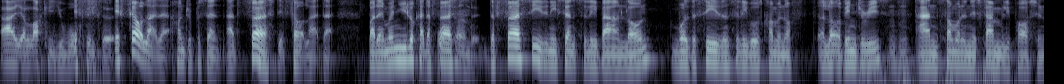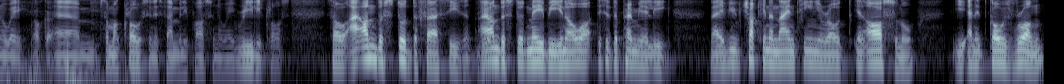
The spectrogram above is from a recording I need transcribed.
ah, you're lucky you walked into it? It felt like that, hundred percent. At first, it felt like that, but then when you look at the first, the first season he sent Saliba on loan was the season Saliba was coming off a lot of injuries and someone in his family passing away. Mm-hmm. Okay. um, someone close in his family passing away, really close. So I understood the first season. I understood maybe you know what this is the Premier League. Like if you chuck in a 19 year old in Arsenal and it goes wrong,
